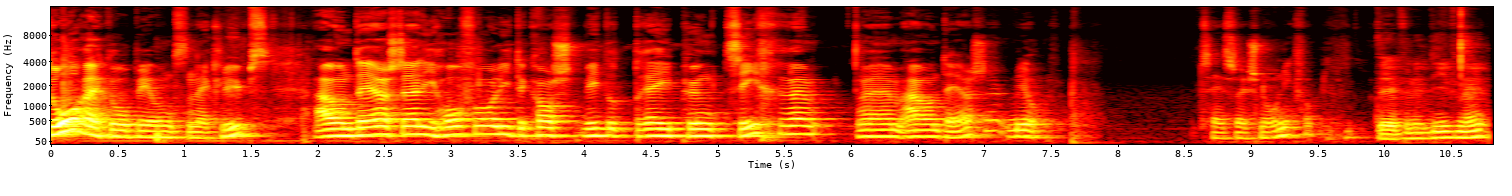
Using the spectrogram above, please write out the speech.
Durchgehen bei unseren Clubs. Auch an der Stelle, ich hoffe, Oli, du kannst wieder drei Punkte sichern. Ähm, auch an der Stelle, ja. Die Saison ist noch nicht vorbei. Definitiv nicht.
